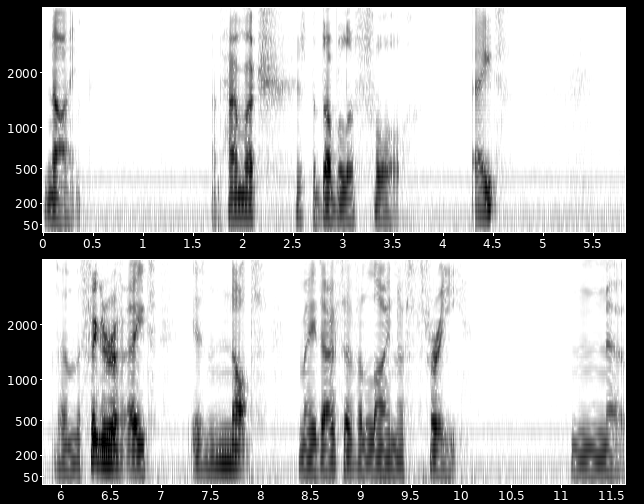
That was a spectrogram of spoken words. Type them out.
9. And how much is the double of 4? 8? Then the figure of 8 is not made out of a line of 3. No.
